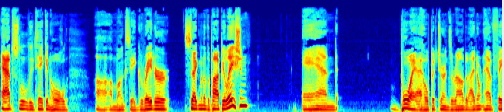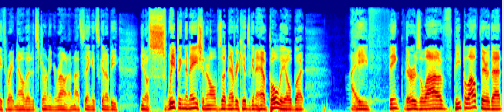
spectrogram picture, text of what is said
absolutely taken hold uh, amongst a greater segment of the population. And boy, I hope it turns around, but I don't have faith right now that it's turning around. I'm not saying it's going to be, you know, sweeping the nation and all of a sudden every kid's going to have polio, but I think there's a lot of people out there that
